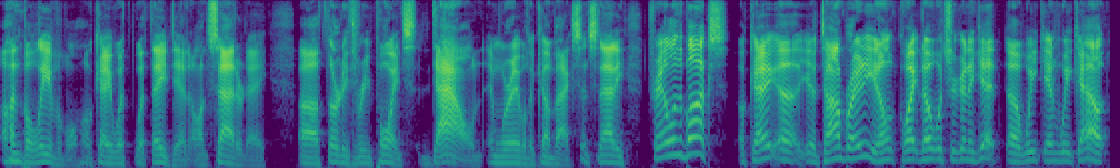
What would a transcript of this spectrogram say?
unbelievable, okay, with what they did on Saturday. Uh, 33 points down, and we're able to come back. Cincinnati trailing the Bucks. Okay, uh, you know, Tom Brady, you don't quite know what you're going to get uh, week in week out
